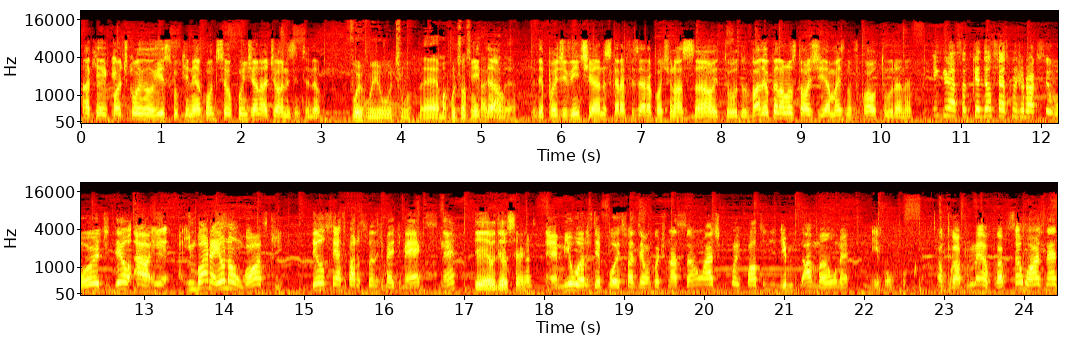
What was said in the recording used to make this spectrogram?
Ok, pode correr o risco que nem aconteceu com Indiana Jones, entendeu? Foi ruim o último. É uma continuação Então, cagada. depois de 20 anos, os caras fizeram a continuação e tudo. Valeu pela nostalgia, mas não ficou à altura, né? Engraçado porque deu certo com Jurassic World, deu. ah, e- embora eu não goste, deu certo para os fãs de Mad Max, né? Deu, deu certo. É, mil anos depois fazer uma continuação, acho que foi falta de, de a mão, né? Errou um pouco. O próprio, o próprio Star Wars, né?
